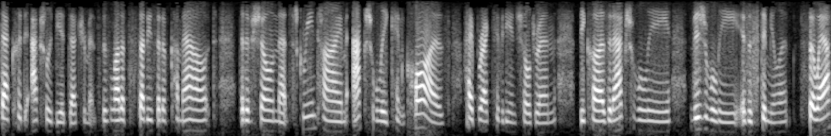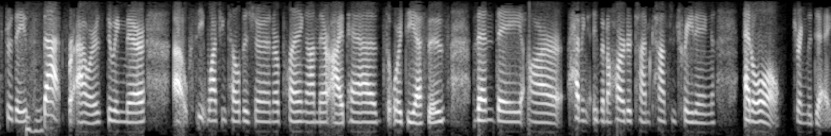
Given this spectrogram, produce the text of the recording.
that could actually be a detriment. So there's a lot of studies that have come out that have shown that screen time actually can cause hyperactivity in children because it actually visually is a stimulant. So after they've mm-hmm. sat for hours doing their uh, watching television or playing on their iPads or DSs, then they are having even a harder time concentrating at all during the day.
